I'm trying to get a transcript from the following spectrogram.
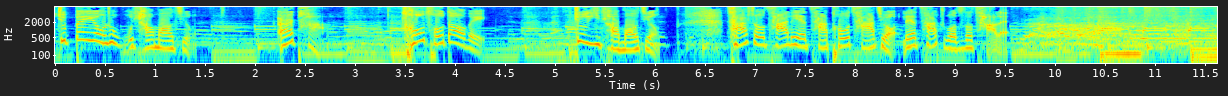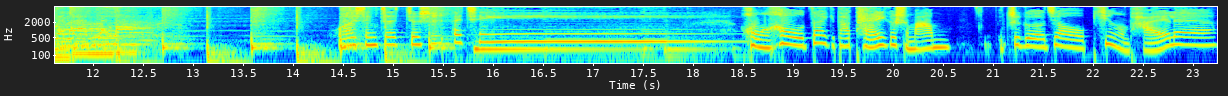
就备用这五条毛巾，而他从头到尾就一条毛巾，擦手、擦脸、擦头、擦脚，连擦桌子都擦了。我想这就是爱情。婚后再给他抬一个什么，这个叫品牌嘞，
